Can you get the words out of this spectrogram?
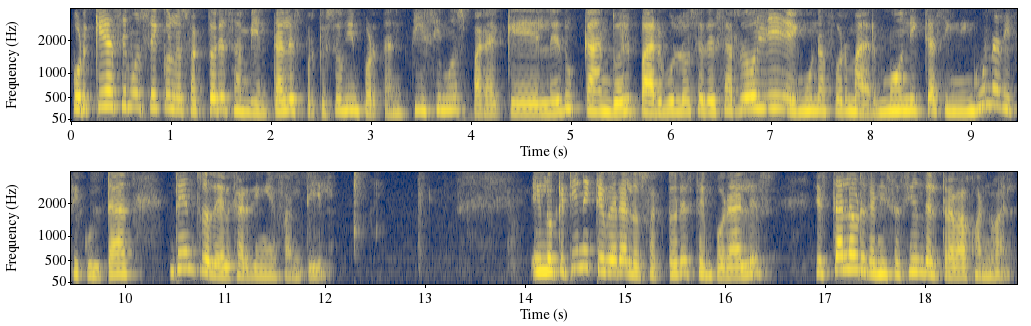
¿Por qué hacemos eco en los factores ambientales? Porque son importantísimos para que el educando, el párvulo, se desarrolle en una forma armónica sin ninguna dificultad dentro del jardín infantil. En lo que tiene que ver a los factores temporales, está la organización del trabajo anual.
